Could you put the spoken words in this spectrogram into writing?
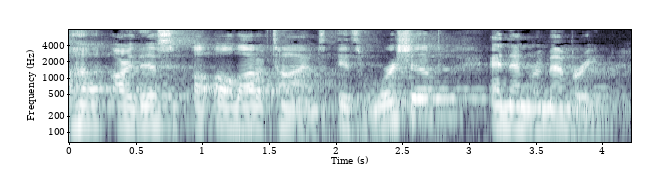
uh, are this a, a, lot of times. It's worship and then remembering.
